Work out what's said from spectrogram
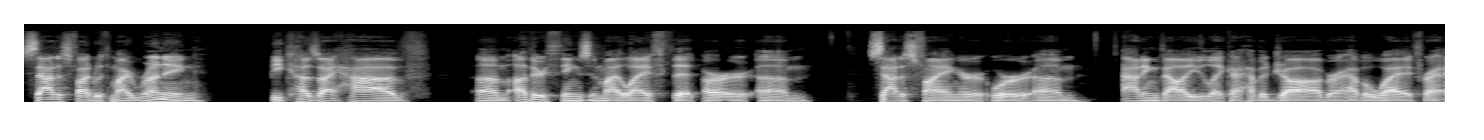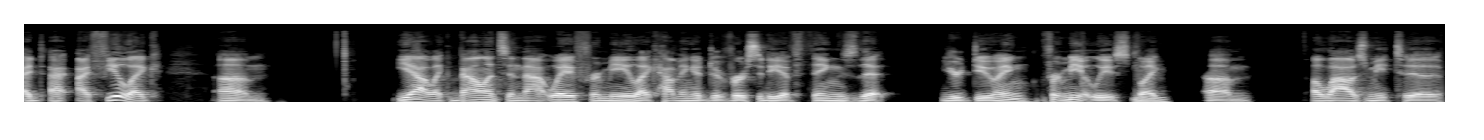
satisfied with my running because I have um, other things in my life that are um, satisfying or, or um, adding value. Like I have a job or I have a wife, right? I, I, I feel like, um, yeah, like balance in that way for me, like having a diversity of things that you're doing for me, at least, mm-hmm. like, um, allows me to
